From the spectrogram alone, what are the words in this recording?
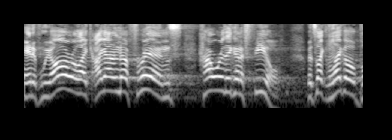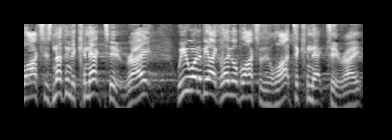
And if we all are like, I got enough friends, how are they going to feel? It's like Lego blocks, there's nothing to connect to, right? We want to be like Lego blocks, there's a lot to connect to, right?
